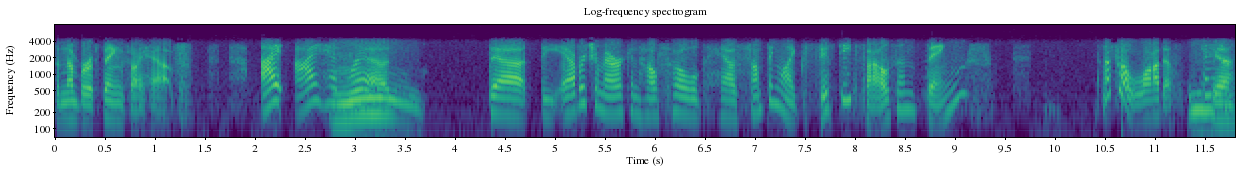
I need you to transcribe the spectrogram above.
the number of things I have. I I had read Mm. that the average American household has something like 50,000 things. That's a lot of things. Yeah.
